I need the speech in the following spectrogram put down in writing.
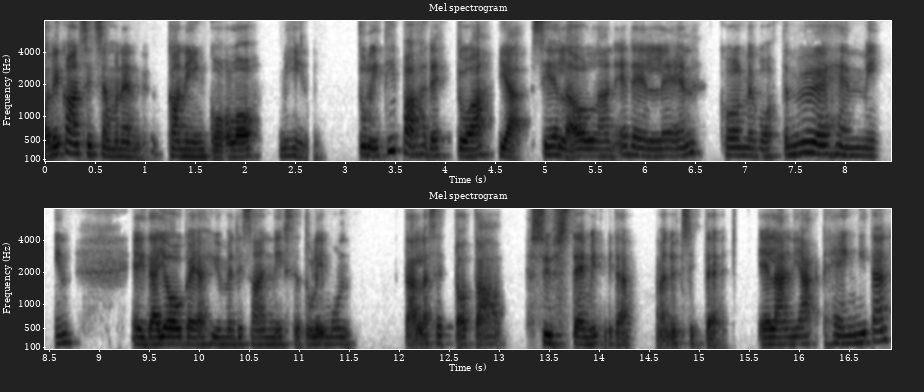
oli myös sitten semmoinen kaninkolo, mihin tuli tipahdettua, ja siellä ollaan edelleen kolme vuotta myöhemmin. Eli tämä jooga ja human design, niistä tuli mun tällaiset tota, systeemit, mitä mä nyt sitten elän ja hengitän.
